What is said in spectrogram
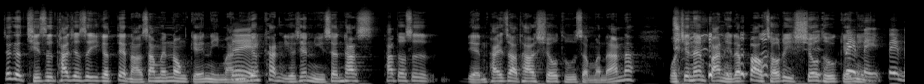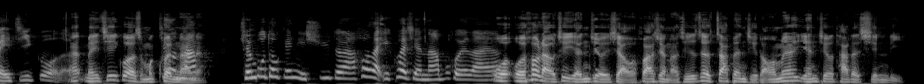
这个其实它就是一个电脑上面弄给你嘛，你就看有些女生她是她都是脸拍照，他要修图什么的、啊那我今天把你的报酬率修图给被你，美 被美击过了，哎，没经过有什么困难呢？全部都给你虚的啊，后来一块钱拿不回来啊。我我后来我去研究一下，我发现了，其实这个诈骗集团，我们要研究他的心理。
